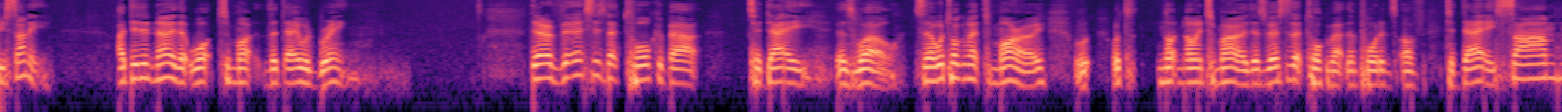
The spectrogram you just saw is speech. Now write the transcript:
be sunny. I didn't know that what tomorrow, the day would bring. There are verses that talk about today as well. So we're talking about tomorrow. What's not knowing tomorrow? There's verses that talk about the importance of today. Psalm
